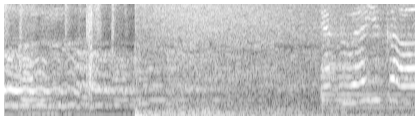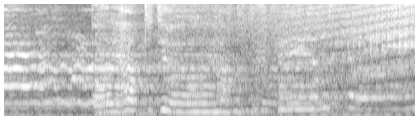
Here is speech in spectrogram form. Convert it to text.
Everywhere you go, all you have to do is feel the yourself.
